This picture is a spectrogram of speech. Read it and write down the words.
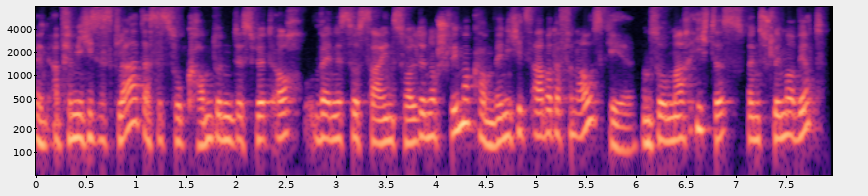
Äh, aber für mich ist es klar, dass es so kommt und es wird auch, wenn es so sein sollte, noch schlimmer kommen. Wenn ich jetzt aber davon ausgehe, und so mache ich das, wenn es schlimmer wird,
